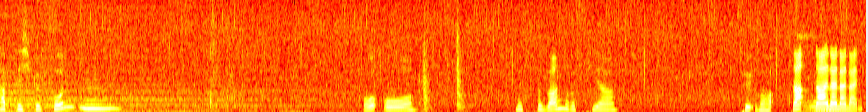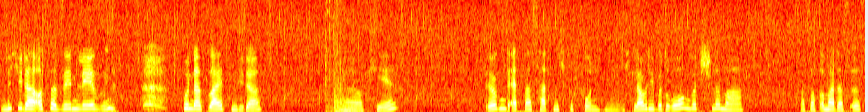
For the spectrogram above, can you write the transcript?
Hab dich gefunden. Oh oh. Nichts Besonderes hier. Ist hier überhaupt... Na, nein, nein, nein, nein. Nicht wieder aus Versehen lesen. 100 Seiten wieder. Äh, okay. Irgendetwas hat mich gefunden. Ich glaube, die Bedrohung wird schlimmer. Was auch immer das ist.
